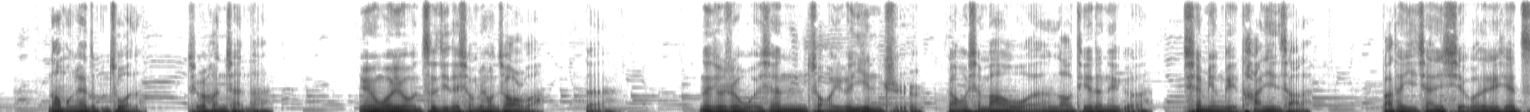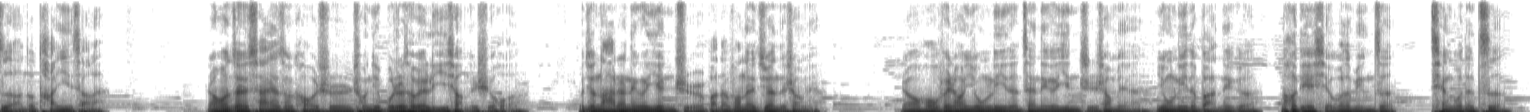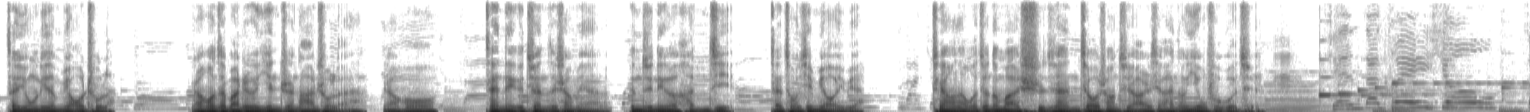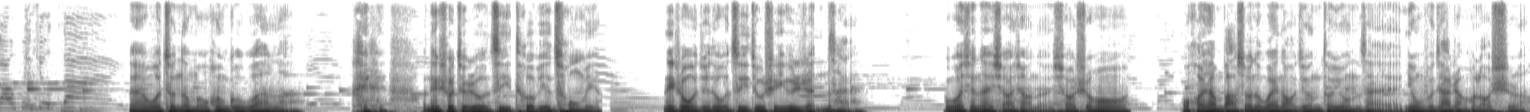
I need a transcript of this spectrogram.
那我们该怎么做呢？其实很简单，因为我有自己的小妙招吧。对，那就是我先找一个印纸，然后先把我老爹的那个签名给拓印下来。把他以前写过的这些字啊都弹印下来，然后在下一次考试成绩不是特别理想的时候啊，我就拿着那个印纸把它放在卷子上面，然后非常用力的在那个印纸上面用力的把那个老爹写过的名字、签过的字再用力的描出来，然后再把这个印纸拿出来，然后在那个卷子上面根据那个痕迹再重新描一遍，这样呢我就能把试卷交上去，而且还能应付过去。呃，我就能蒙混过关了。嘿嘿，我那时候觉得我自己特别聪明，那时候我觉得我自己就是一个人才。不过现在想想呢，小时候我好像把所有的歪脑筋都用在应付家长和老师了。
